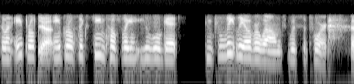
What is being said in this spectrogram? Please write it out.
So on April yeah. April 16th, hopefully you will get completely overwhelmed with support.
